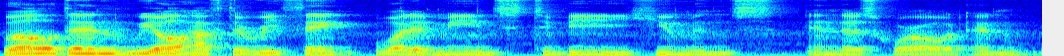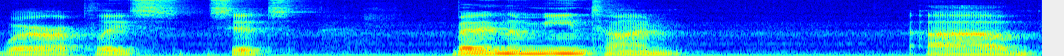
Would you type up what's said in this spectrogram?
well, then we all have to rethink what it means to be humans in this world and where our place sits. But in the meantime, um,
